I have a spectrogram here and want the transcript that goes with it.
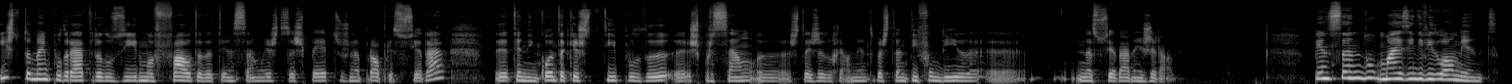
isto também poderá traduzir uma falta de atenção a estes aspectos na própria sociedade, eh, tendo em conta que este tipo de eh, expressão eh, esteja realmente bastante difundida na sociedade em geral. Pensando mais individualmente,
